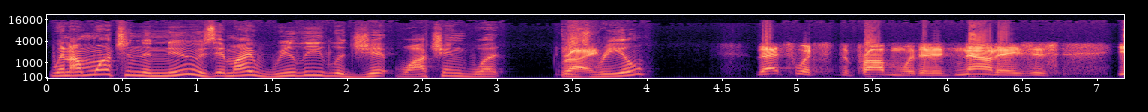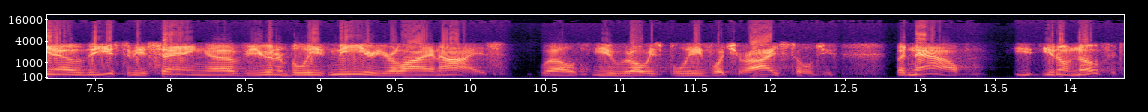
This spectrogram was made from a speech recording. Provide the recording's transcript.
when I'm watching the news, am I really legit watching what is right. real? That's what's the problem with it nowadays. Is you know there used to be a saying of you're going to believe me or your lying eyes. Well, you would always believe what your eyes told you, but now you, you don't know if it's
